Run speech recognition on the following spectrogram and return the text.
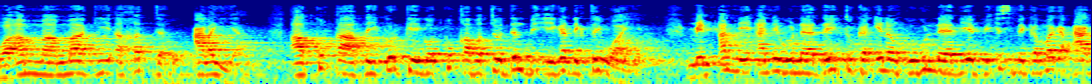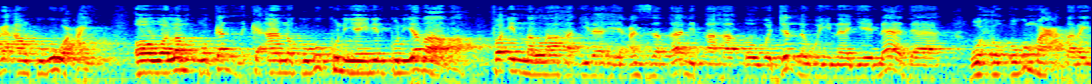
wa amaa maa kii akhadtahu calaya. Aad ku qaaday korkaygood ku qabatoo dembi iiga dhigtay waaye min annii anigu naadaytuka inaan kugu naadiye biismika magacaaga aan kugu wacay oo walam ukanka aanan kugu kunyaynin kunyadaada fa ina allaha ilaahay caza qaalib ahaa oo wajalla weynaaye naadaa wuxuu ugu magacdaray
